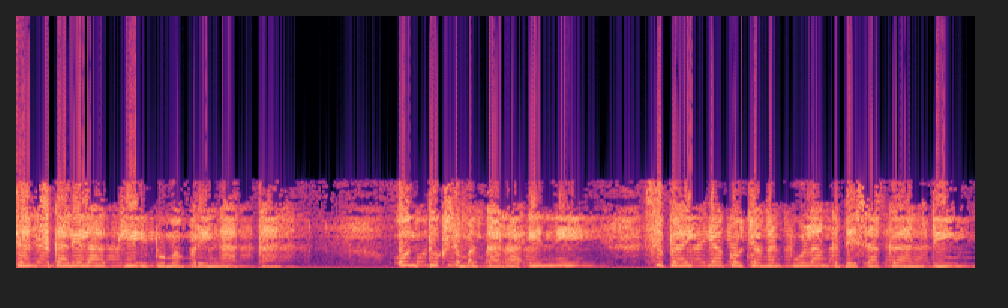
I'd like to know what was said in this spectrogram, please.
Dan sekali lagi ibu memperingatkan, untuk sementara ini, sebaiknya kau jangan pulang ke desa Ganding.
